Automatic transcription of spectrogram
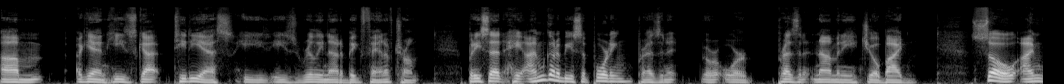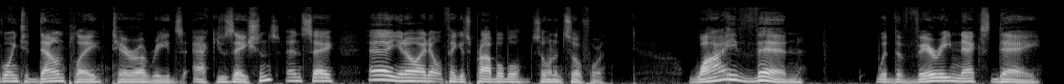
um, again, he's got TDS. He, he's really not a big fan of Trump. But he said, Hey, I'm going to be supporting President or, or President nominee Joe Biden. So I'm going to downplay Tara Reade's accusations and say, eh, you know, I don't think it's probable, so on and so forth. Why then would the very next day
